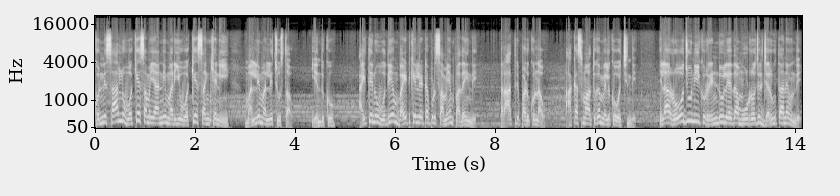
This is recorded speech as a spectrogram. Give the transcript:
కొన్నిసార్లు ఒకే సమయాన్ని మరియు ఒకే సంఖ్యని మళ్ళీ మళ్ళీ చూస్తావు. ఎందుకు? అయితే నువ్వు ఉదయం బయటికెళ్ళేటప్పుడు సమయం పదైంది. రాత్రి పడుకున్నావు. అకస్మాత్తుగా మెలకు వచ్చింది. ఇలా రోజూ నీకు రెండు లేదా మూడు రోజులు జరుగుతానే ఉంది.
